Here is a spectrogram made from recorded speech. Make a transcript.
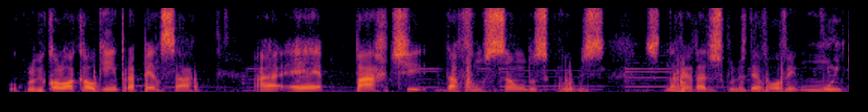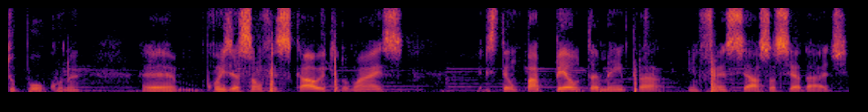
o clube coloca alguém para pensar. É parte da função dos clubes. Na verdade, os clubes devolvem muito pouco, né? É, com injeção fiscal e tudo mais, eles têm um papel também para influenciar a sociedade.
